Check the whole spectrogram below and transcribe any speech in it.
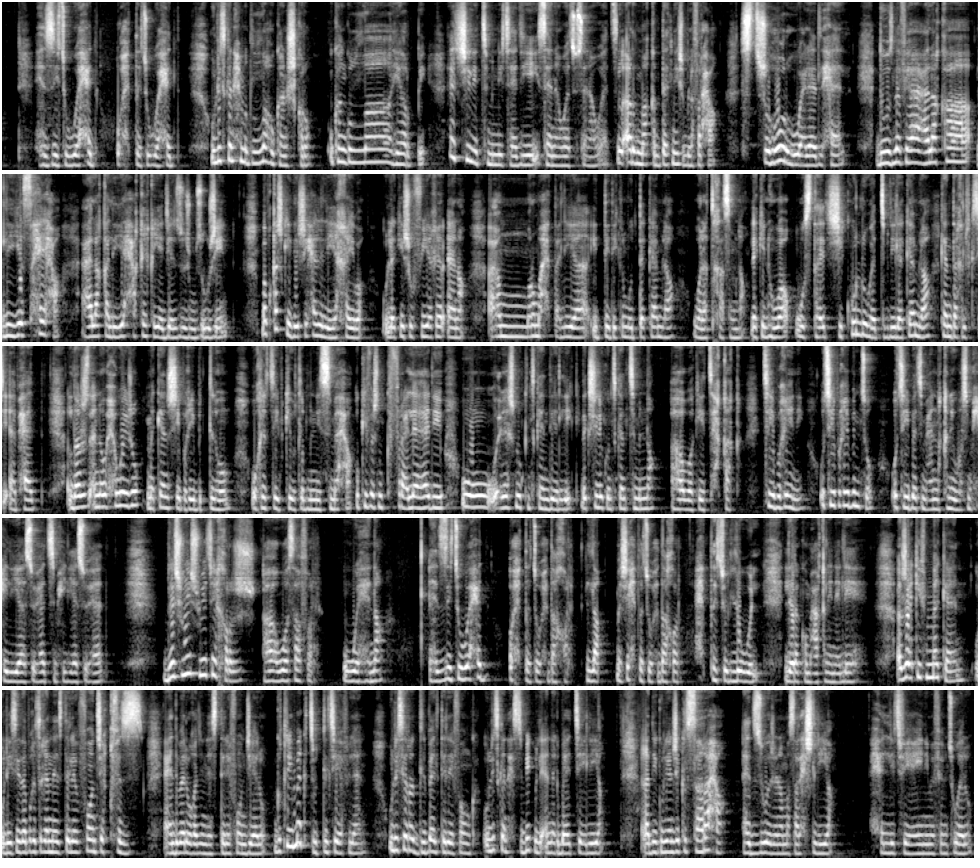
هزيتو واحد وحطيتو واحد. وليت كنحمد الله وكنشكرو وكنقول الله يا ربي هادشي اللي تمنيت هذه سنوات وسنوات. الأرض ما قداتنيش بلا فرحة. ست شهور هو على هذا الحال. دوزنا فيها علاقة اللي هي صحيحة علاقة اللي هي حقيقية ديال زوج مزوجين. ما بقاش كيدير شي حاجة اللي هي خايبة ولا كيشوف فيا غير أنا. عمرو ما حط عليا يدي ديك المدة كاملة. ولا تخاصمنا. لكن هو وسط هذا الشيء كله وهاد التبديلة كاملة كان داخل في اكتئاب حاد. لدرجة أنه حوايجو ما كانش يبغي يبدلهم. وغير تيبكي ويطلب مني السماحة. وكيفاش نكفر على هادي؟ وعلى شنو كنت كندير ليك؟ داكشي اللي كنت كنتمنى ها هو كيتحقق. تيبغيني وتيبغي بنته. وتيبات معنقني وسمحي لي يا سعاد سمحي لي يا سعاد. بدا شوية شوية تيخرج. ها هو سافر وهنا هزيتو واحد وحطيتو واحد آخر. لا ماشي حطيتو واحد آخر حطيتو الأول اللي راكم عاقلين عليه. رجع كيف ما كان وليت اذا بغيت غير نهز التليفون تيقفز. عند بالو غادي نهز التليفون ديالو. قلت ليه ماك تبدلتي يا فلان؟ وليتي رد البال تليفونك. وليت كنحس بيك بلي أنك بعدتي عليا. غادي يقول لي نجيك الصراحه هاد الزواج أنا ما صالحش ليا. حليت في عيني ما فهمت والو.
